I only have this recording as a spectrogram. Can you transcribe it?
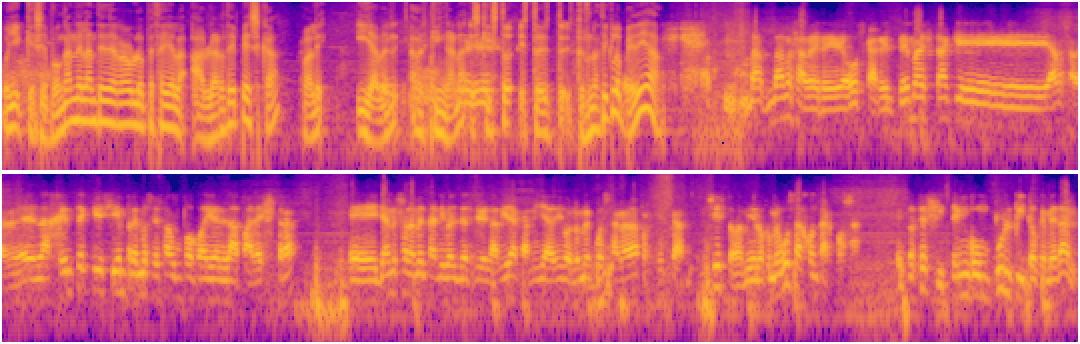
oye, que se pongan delante de Raúl López Ayala a hablar de pesca, ¿vale? Y a ver, a ver quién gana. Es que esto, esto, esto, esto es una enciclopedia. Va- vamos a ver, eh, Oscar, el tema está que, vamos a ver, eh, la gente que siempre hemos estado un poco ahí en la palestra, eh, ya no solamente a nivel del río de la vida, que a mí ya digo, no me cuesta nada, porque es que, insisto, a mí lo que me gusta es contar cosas. Entonces, si tengo un púlpito que me dan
